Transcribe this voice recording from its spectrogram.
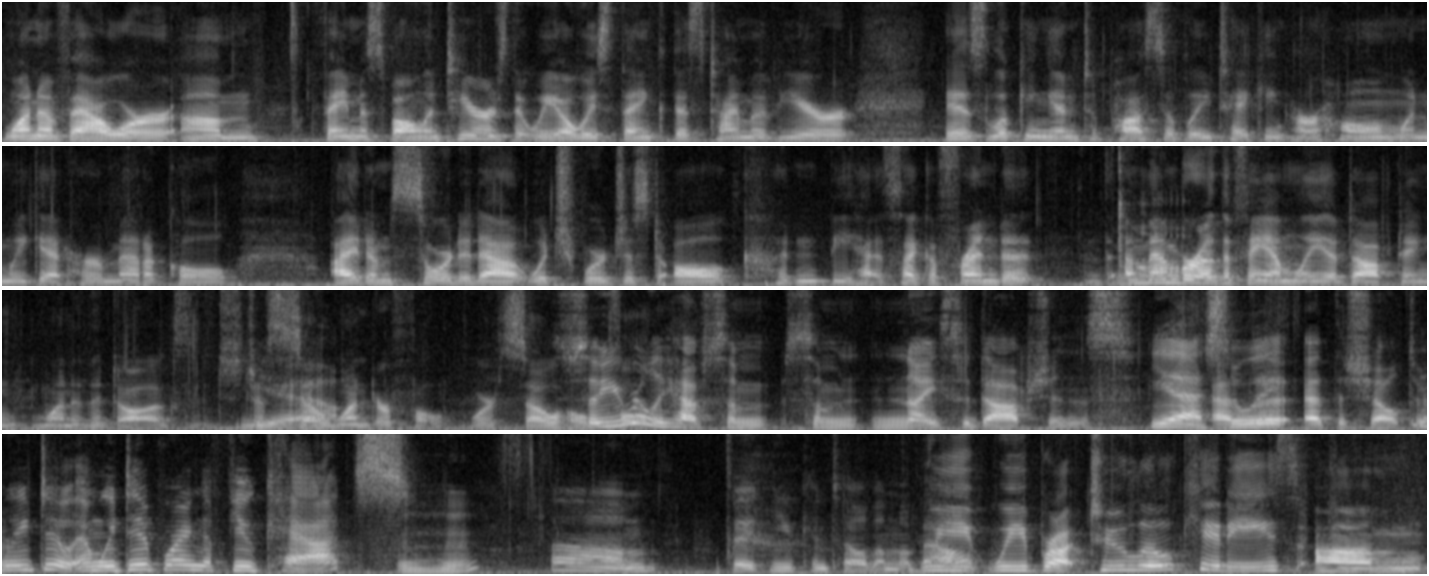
One of our um, famous volunteers that we always thank this time of year is looking into possibly taking her home when we get her medical items sorted out, which we're just all couldn't be. It's like a friend, a, a member of the family adopting one of the dogs. It's just Yeah. so wonderful. We're so hopeful. So you really have some some nice adoptions. Yeah, At so we- the at the shelter. We do, and we did bring a few cats um, that you can tell them about. we we brought two little kitties. Um,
